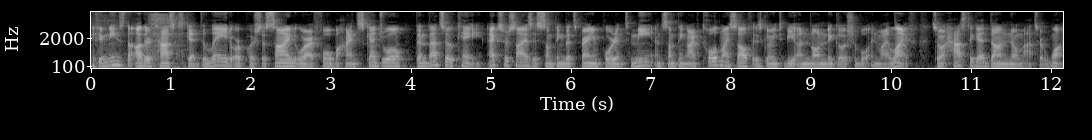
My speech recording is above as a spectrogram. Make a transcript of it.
If it means that other tasks get delayed or pushed aside or I fall behind schedule, then that's okay. Exercise is something that's very important to me and something I've told myself is going to be a non-negotiable in my life. So it has to get done no matter what.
